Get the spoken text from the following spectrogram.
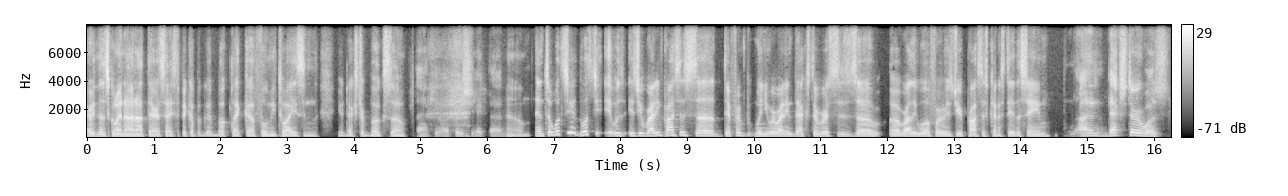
everything that's going on out there. It's nice to pick up a good book like uh, "Fool Me Twice" and your Dexter book. So. Thank you. I appreciate that. Um, and so, what's your what's your, it was is your writing process uh, different when you were writing Dexter versus uh, uh, Riley Wolfe, or is your process kind of stay the same? I didn't, Dexter was.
